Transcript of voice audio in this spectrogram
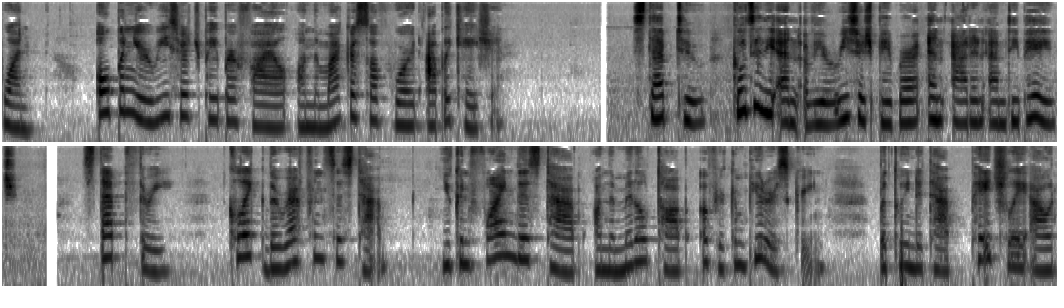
1 Open your research paper file on the Microsoft Word application. Step 2. Go to the end of your research paper and add an empty page. Step 3. Click the References tab. You can find this tab on the middle top of your computer screen between the tab Page Layout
